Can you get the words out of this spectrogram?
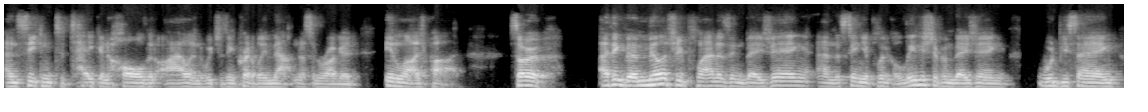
and seeking to take and hold an island which is incredibly mountainous and rugged in large part. So I think the military planners in Beijing and the senior political leadership in Beijing would be saying,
